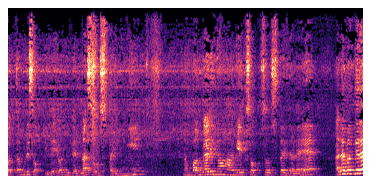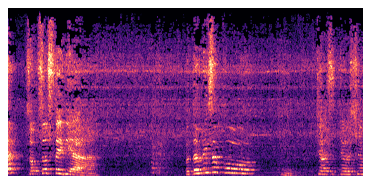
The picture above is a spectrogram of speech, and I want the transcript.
ಕೊತ್ತಂಬರಿ ಸೊಪ್ಪಿದೆ. ಇವಾಗ ಇದೆಲ್ಲ ಸೋಸ್ತಾ ಇದೀನಿ. ನಮ್ ಬಂಗಾರಿನೂ ಹಾಗೆ ಸೊಪ್ಪು ಸೋಸ್ತಾ ಇದ್ದಾಳೆ. ಅಲ್ಲ ಬಂಗಾರ, ಸೊಪ್ಪು ಸೋಸ್ತಾ ಇದೀಯಾ? ಕೊತ್ತಂಬರಿ ಸೊಪ್ಪು. ಹ್ಮ್. ಚೋಸು ಚೋಸು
